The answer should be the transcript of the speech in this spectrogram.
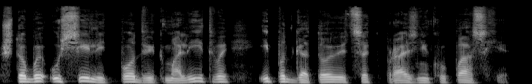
чтобы усилить подвиг молитвы и подготовиться к празднику Пасхи.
